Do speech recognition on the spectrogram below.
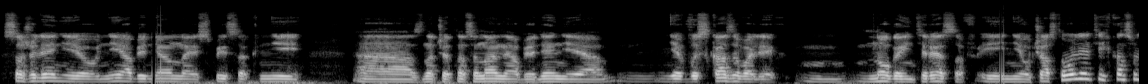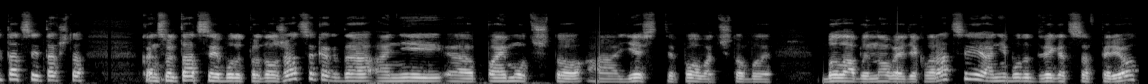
К сожалению, ни объединенный список, ни значит, национальное объединение не высказывали много интересов и не участвовали в этих консультациях, так что Консультации будут продолжаться, когда они э, поймут, что э, есть повод, чтобы была бы новая декларация, они будут двигаться вперед,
